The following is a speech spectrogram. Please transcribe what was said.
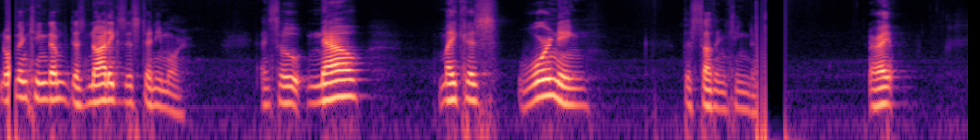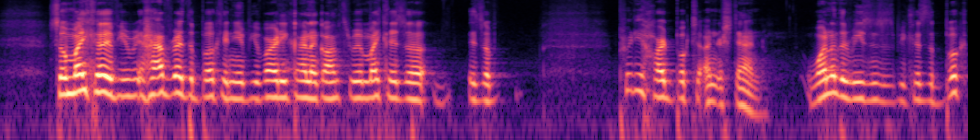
northern kingdom does not exist anymore. And so now Micah's warning the southern kingdom. All right? So Micah, if you have read the book and if you've already kind of gone through it, Micah is a, is a pretty hard book to understand. One of the reasons is because the book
